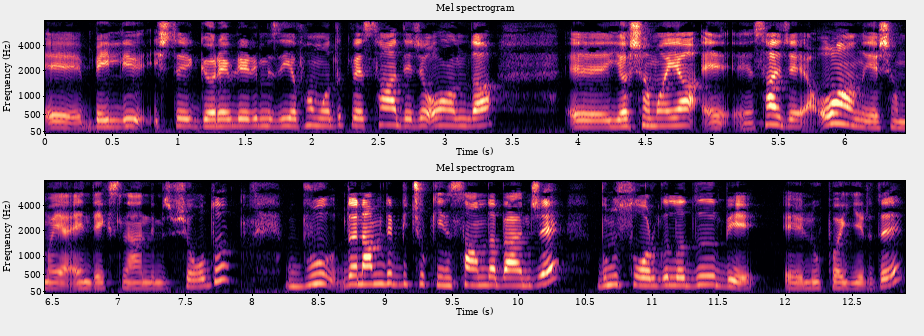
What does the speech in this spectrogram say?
e, belli işte görevlerimizi yapamadık ve sadece o anda e, yaşamaya e, e, sadece o anı yaşamaya endekslendiğimiz bir şey oldu. Bu dönemde birçok insanda bence bunu sorguladığı bir e, loop'a girdi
